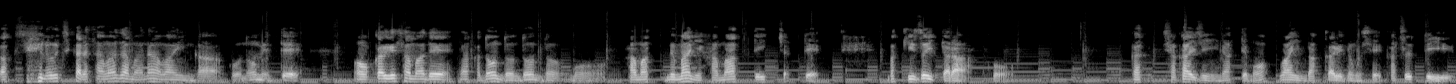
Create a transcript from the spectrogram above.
学生のうちから様々なワインがこう飲めて、ま、おかげさまで、なんかどんどんどんどんもう、はま、沼にはまっていっちゃって、まあ、気づいたら、こう、社会人になってもワインばっかり飲む生活っていう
